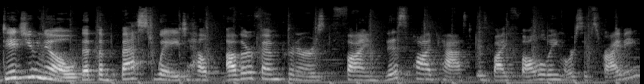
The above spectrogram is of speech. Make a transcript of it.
Did you know that the best way to help other fempreneurs find this podcast is by following or subscribing?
